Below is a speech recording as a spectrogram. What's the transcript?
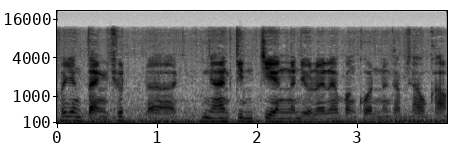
ก็ยังแต่งชุดงานกินเจียงกันอยู่เลยนะบางคนนะครับ ชาวเขา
